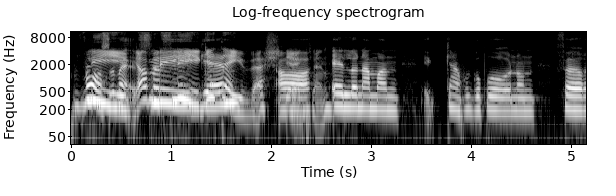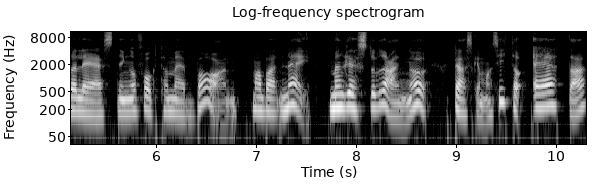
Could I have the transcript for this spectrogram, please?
Flyg, ja men flyget är ju värst Ja, egentligen. eller när man kanske går på någon föreläsning och folk tar med barn. Man bara nej, men restauranger, där ska man sitta och äta,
